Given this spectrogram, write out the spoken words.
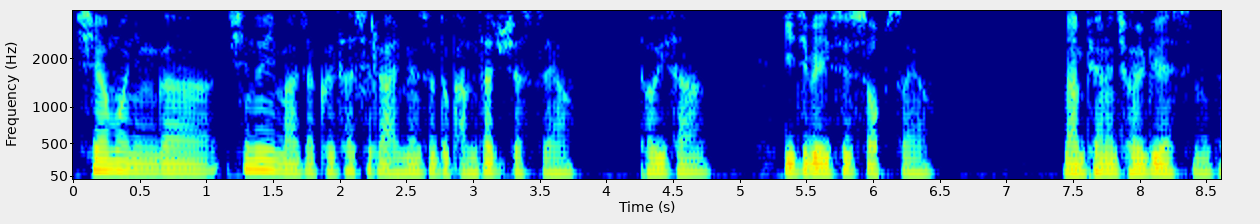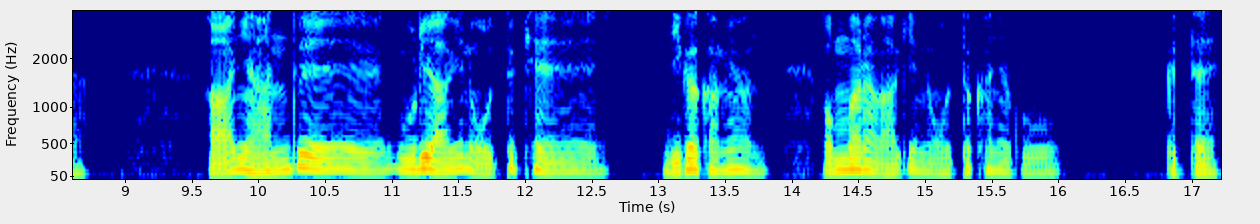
시어머님과 시누이마저 그 사실을 알면서도 감싸 주셨어요. 더 이상 이 집에 있을 수 없어요. 남편은 절규했습니다. 아니 안 돼. 우리 아기는 어떡해. 네가 가면 엄마랑 아기는 어떡하냐고. 그때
